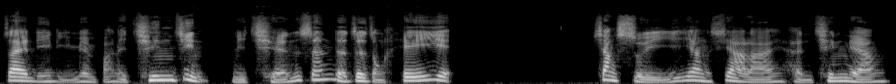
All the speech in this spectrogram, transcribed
在你里面把你清净你全身的这种黑夜。像水一样下来，很清凉。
